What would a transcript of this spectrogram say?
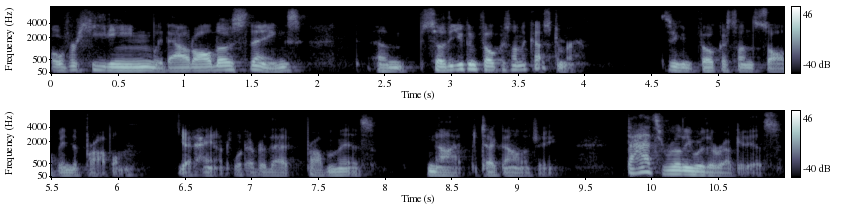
overheating, without all those things, um, so that you can focus on the customer. So you can focus on solving the problem at hand, whatever that problem is, not the technology. That's really where the rugged is.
